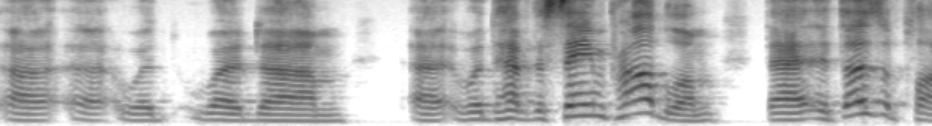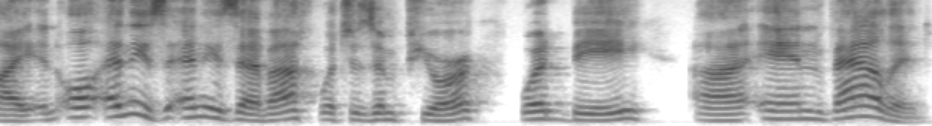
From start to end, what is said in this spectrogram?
uh, uh, would would um, uh, would have the same problem that it does apply in all any any zevach which is impure would be uh, invalid.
